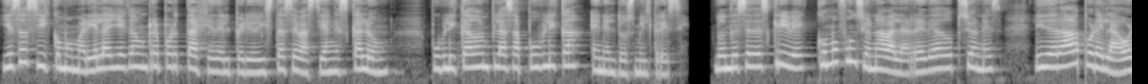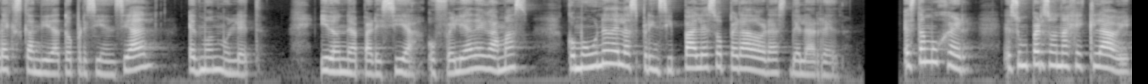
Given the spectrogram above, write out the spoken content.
Y es así como Mariela llega a un reportaje del periodista Sebastián Escalón, publicado en Plaza Pública en el 2013 donde se describe cómo funcionaba la red de adopciones liderada por el ahora ex candidato presidencial Edmond Mulet, y donde aparecía Ofelia de Gamas como una de las principales operadoras de la red. Esta mujer es un personaje clave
